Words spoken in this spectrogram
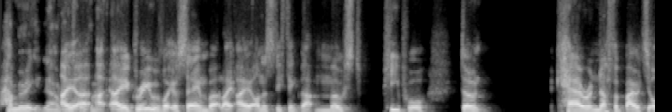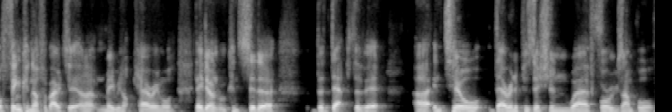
hammering it now. I, I, I agree with what you're saying, but like I honestly think that most people don't care enough about it or think enough about it, uh, maybe not caring, or they don't consider the depth of it uh, until they're in a position where, for example,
